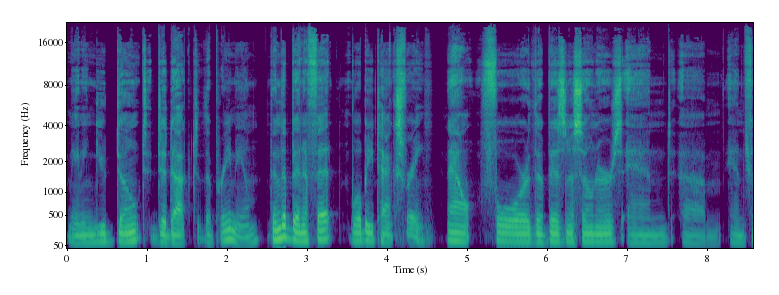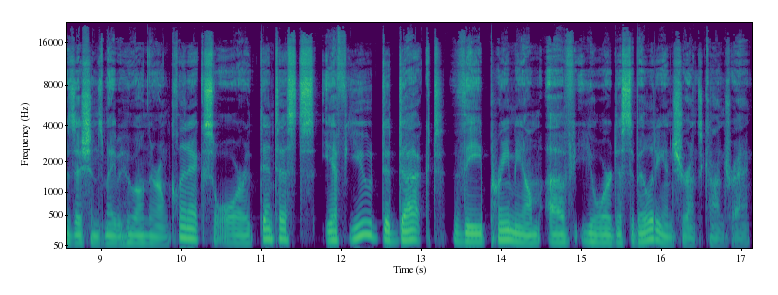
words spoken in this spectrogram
meaning you don't deduct the premium, then the benefit will be tax free. Now, for the business owners and um, and physicians, maybe who own their own clinics or dentists, if you deduct the premium of your disability insurance contract,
